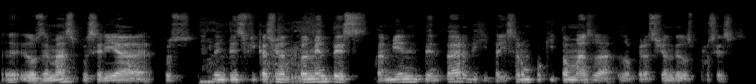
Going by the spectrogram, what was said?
eh, los demás, pues sería, pues la intensificación actualmente es también intentar digitalizar un poquito más la, operación de los procesos.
